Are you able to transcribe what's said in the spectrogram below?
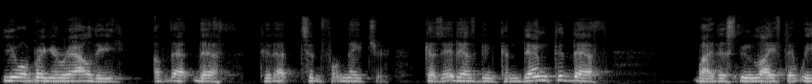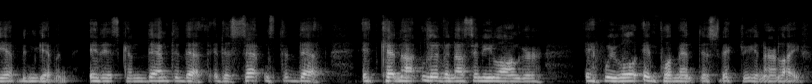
you will bring a reality of that death to that sinful nature because it has been condemned to death by this new life that we have been given. It is condemned to death. It is sentenced to death. It cannot live in us any longer if we will implement this victory in our life.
